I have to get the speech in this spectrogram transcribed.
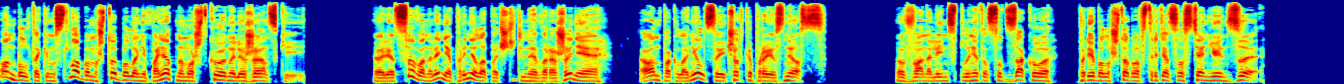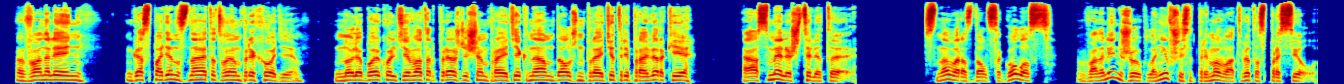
Он был таким слабым, что было непонятно, мужской он или женский. Лицо Ван Линя приняло почтительное выражение, он поклонился и чётко произнёс. «Ван Линь с планеты Судзаку прибыл, чтобы встретиться с Тянь Юньцзы. «Ван Лень, господин знает о твоем приходе, но любой культиватор, прежде чем пройти к нам, должен пройти три проверки. Осмелишься ли ты?» Снова раздался голос. Ван Линь же, уклонившись от прямого ответа, спросил.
